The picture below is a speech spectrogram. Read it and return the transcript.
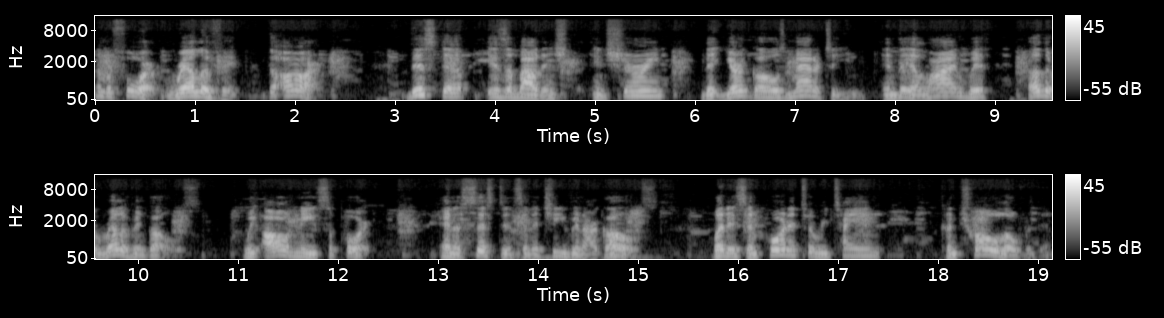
Number four, relevant, the R. This step is about ins- ensuring that your goals matter to you and they align with other relevant goals. We all need support and assistance in achieving our goals, but it's important to retain control over them.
